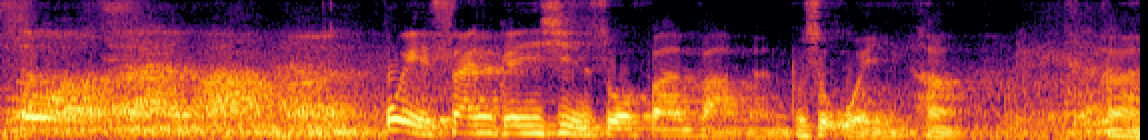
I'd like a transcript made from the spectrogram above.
说三法门。为三根性说三法门，不是为哈，嗯。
